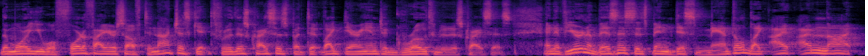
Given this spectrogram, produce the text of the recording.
the more you will fortify yourself to not just get through this crisis, but to, like Darian, to grow through this crisis. And if you're in a business that's been dismantled, like I, I'm not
